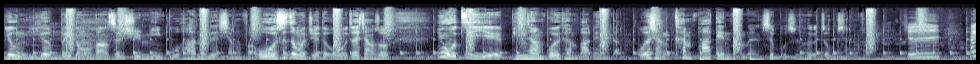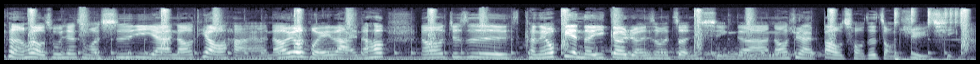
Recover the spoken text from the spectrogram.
用一个被动的方式去弥补他那个想法，我是这么觉得。我在想说，因为我自己也平常不会看八点档，我在想看八点档的人是不是会有这种想法？就是他可能会有出现什么失忆啊，然后跳海啊，然后又回来，然后然后就是可能又变了一个人，什么整形的啊，然后去来报仇这种剧情啊，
